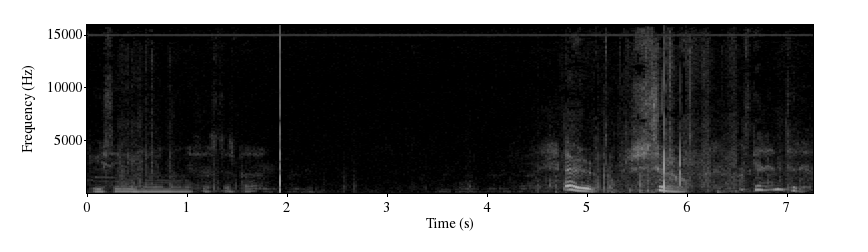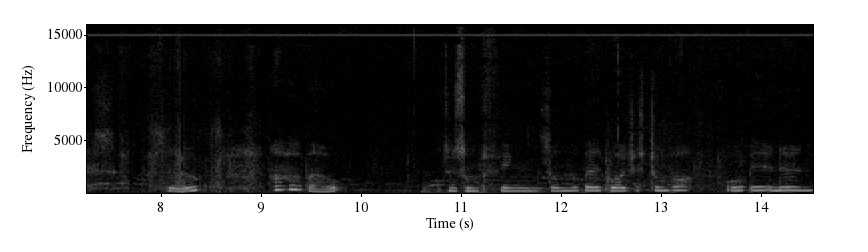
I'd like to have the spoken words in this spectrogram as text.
Do you see me lying on my sister's bed? Oh, so get into this. So, how about do some things on the bed while I just jump off for a bit and then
